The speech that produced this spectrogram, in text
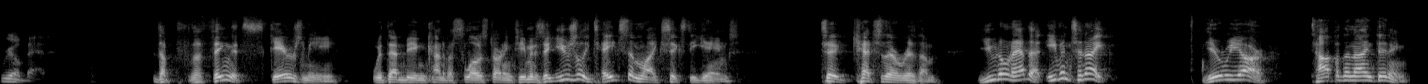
real bad. The the thing that scares me with them being kind of a slow starting team is it usually takes them like 60 games to catch their rhythm. You don't have that. Even tonight, here we are, top of the ninth inning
